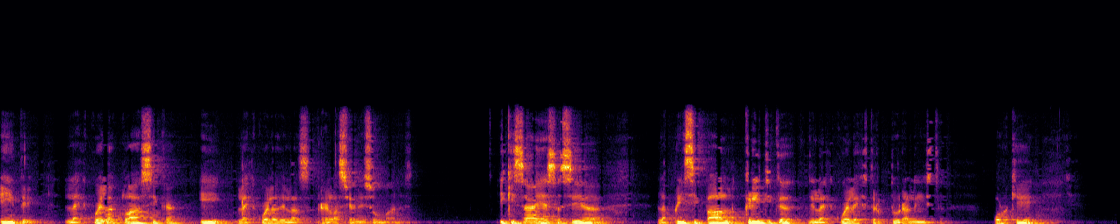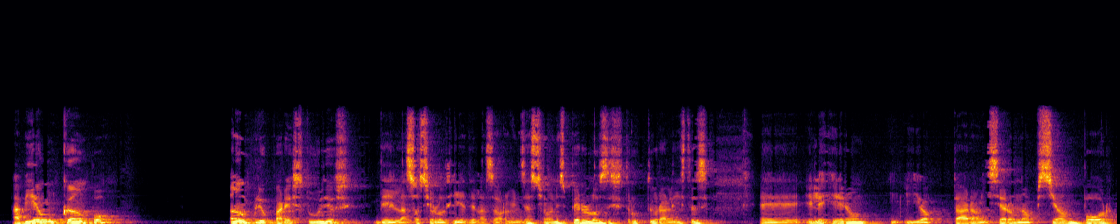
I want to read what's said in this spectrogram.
entre la escuela clásica y la escuela de las relaciones humanas. Y quizá esa sea la principal crítica de la escuela estructuralista, porque había un campo amplio para estudios de la sociología de las organizaciones, pero los estructuralistas eh, eligieron y, optaron, hicieron una opción por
